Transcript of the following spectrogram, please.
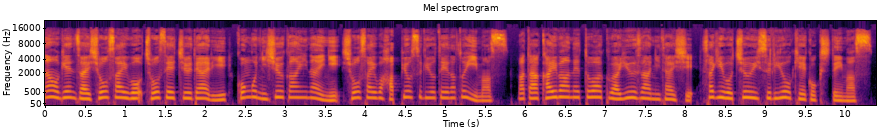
なお現在詳細を調整中であり、今後2週間以内に詳細を発表する予定だといいます。また、カイバーネットワークはユーザーに対し、詐欺を注意するよう警告しています。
